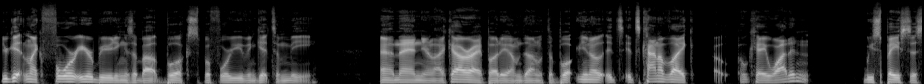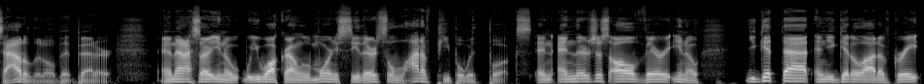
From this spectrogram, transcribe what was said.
you're getting like four ear beatings about books before you even get to me. And then you're like, all right, buddy, I'm done with the book. You know, it's it's kind of like, oh, okay, why didn't we space this out a little bit better? And then I started, you know, we walk around a little more and you see there's a lot of people with books. And and there's just all very, you know, you get that and you get a lot of great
